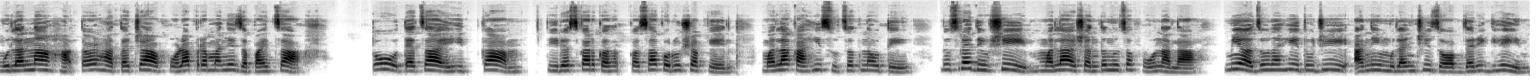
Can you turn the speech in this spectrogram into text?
मुलांना हातळ हाताच्या फोडाप्रमाणे जपायचा तो त्याचा इतका तिरस्कार क कसा करू शकेल? मला काही सुचत नव्हते. दुसऱ्या दिवशी मला शंतनूचा फोन आला. मी अजूनही तुझी आणि मुलांची जबाबदारी घेईन.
